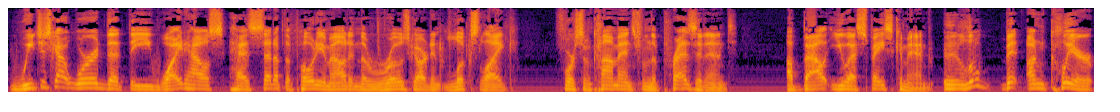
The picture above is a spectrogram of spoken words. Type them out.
we just got word that the White House has set up the podium out in the Rose Garden, it looks like, for some comments from the president about U.S. Space Command. A little bit unclear.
